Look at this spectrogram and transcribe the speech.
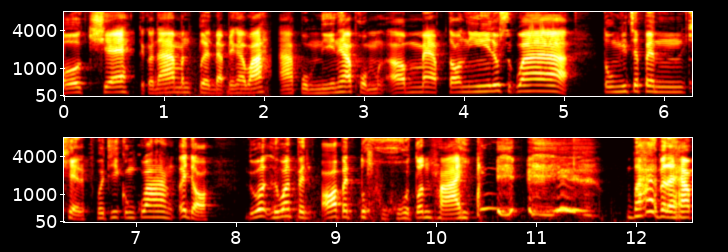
โอเคเดี๋ยวก่อนนะมันเปิดแบบยังไงวะอ่าปุ่มนี้นะครับผมเอ่อแมปตอนนี้รู้สึกว่า ตรงนี้จะเป็นเขตพื้นที่กว้างๆเอ้ยเดี๋ยวหรือว่าหรือว่าเป็นอ๋อเป็นโอ้โหต้นไม้บ้าไปเลยครับ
